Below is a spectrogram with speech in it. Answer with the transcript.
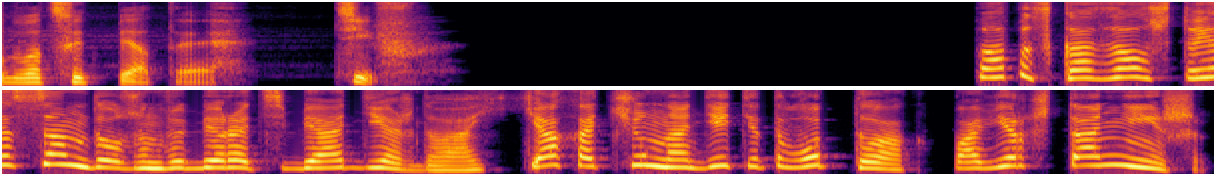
двадцать пятая. Тиф. «Папа сказал, что я сам должен выбирать себе одежду, а я хочу надеть это вот так, поверх штанишек».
